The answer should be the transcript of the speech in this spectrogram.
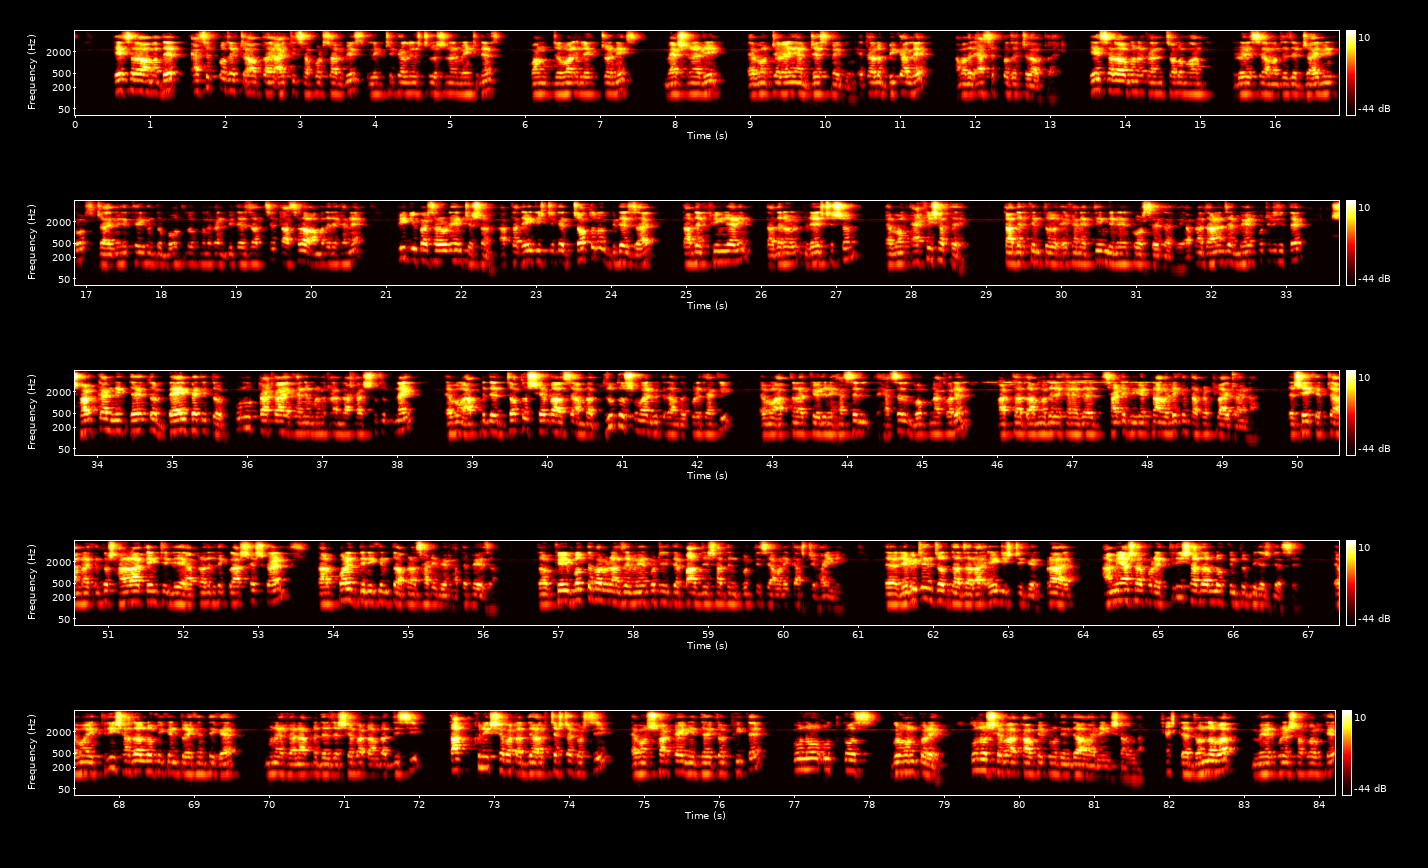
এছাড়াও আমাদের অ্যাসেট প্রজেক্টের আওতায় IT support service, electrical installation and maintenance consumer electronics, machinery এবং টেলারিং অ্যান্ড ড্রেস মেকিং। এটা হলো বিকালে আমাদের অ্যাসেট প্রজেক্টের আওতায়। এছাড়াও মনে করেন চলমান রয়েছে আমাদের যে ড্রাইভিং কোর্স ড্রাইভিং এর থেকে কিন্তু বহুত লোক মনে করেন বিদেশ যাচ্ছে। তাছাড়াও আমাদের এখানে প্রি ডিপার্চার ওরিয়েন্টেশন অর্থাৎ এই ডিস্ট্রিক্টের যত লোক বিদেশ যায়, তাদের ফিঙ্গারিং তাদের রেজিস্ট্রেশন এবং একই সাথে তাদের কিন্তু এখানে তিন দিনের কোর্স হয়ে থাকে। আপনারা জানেন যে মেহেরপুর টিটিসিতে সরকার নির্ধারিত ব্যয় ব্যতীত কোনো টাকা এখানে মনে করেন রাখার সুযোগ নাই। এবং আপনাদের যত সেবা আছে, আমরা দ্রুত সময়ের ভিতরে আমরা করে থাকি এবং আপনারা কেউ যদি হ্যাসেল হ্যাসেল ভোগ না করেন, অর্থাৎ আমাদের এখানে সার্টিফিকেট না হলে কিন্তু আপনার ফ্লাইট হয় না। তো সেই ক্ষেত্রে আমরা কিন্তু সারা রাত এন্ট্রি দিয়ে আপনাদেরকে ক্লাস শেষ করেন, তারপরের দিনই কিন্তু আপনারা সার্টিফিকেট হাতে পেয়ে যান। তো কেউ বলতে পারবে না যে মেহেরপটিতে পাঁচ দিন, সাত দিন ঘুরতেছি, আমার এই কাজটি হয়নি। রেভিটেন্স যোদ্ধা যারা এই ডিস্ট্রিক্টের প্রায় আমি আসার পরে ত্রিশ হাজার লোক কিন্তু বিদেশ গেছে। এবং এই ত্রিশ হাজার লোকই কিন্তু এখান থেকে মনে করেন আপনাদের যে সেবাটা আমরা দিছি তাৎক্ষণিক সেবাটা দেওয়ার চেষ্টা করছি এবং সরকারি নির্ধারিত ফিতে কোনো উৎকোচ গ্রহণ করে কোনো সেবা কাউকে কোনোদিন দেওয়া হয়নি ইনশাআল্লাহ। ধন্যবাদ। মেহেরপুরের সকলকে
